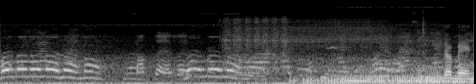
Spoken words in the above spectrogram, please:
ไม่ ไม่ไม่ไม่ไม่ไม่สามแสนเลยไม่ไม่ไม่ไม่เจะเบน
